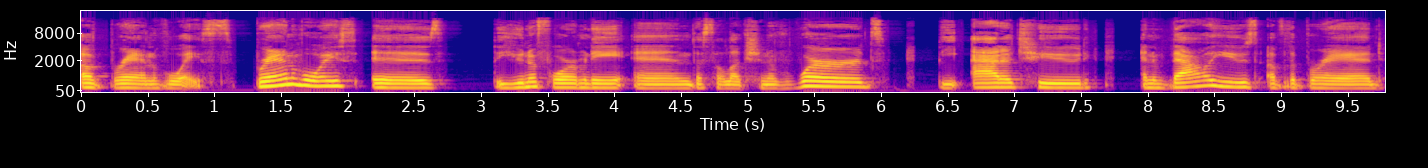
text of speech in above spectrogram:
of brand voice? Brand voice is the uniformity in the selection of words, the attitude, and values of the brand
